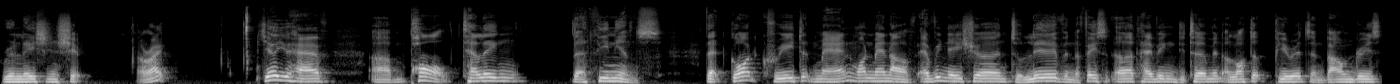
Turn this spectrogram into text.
relationship. All right? Here you have um, Paul telling the Athenians that God created man, one man out of every nation, to live in the face of earth, having determined allotted periods and boundaries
